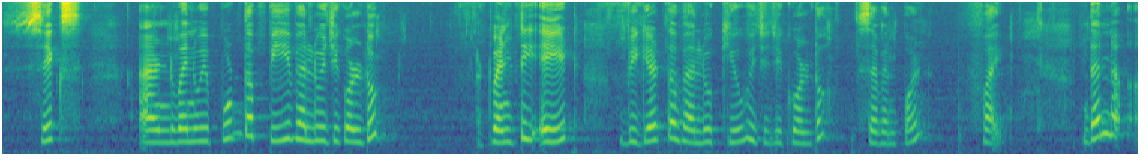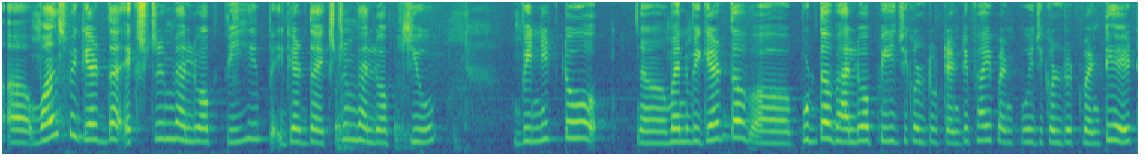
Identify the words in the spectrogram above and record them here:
6 and when we put the p value is equal to 28 we get the value q which is equal to 7.5. Then uh, once we get the extreme value of p we get the extreme value of q we need to uh, when we get the uh, put the value of p is equal to 25 and p is equal to 28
